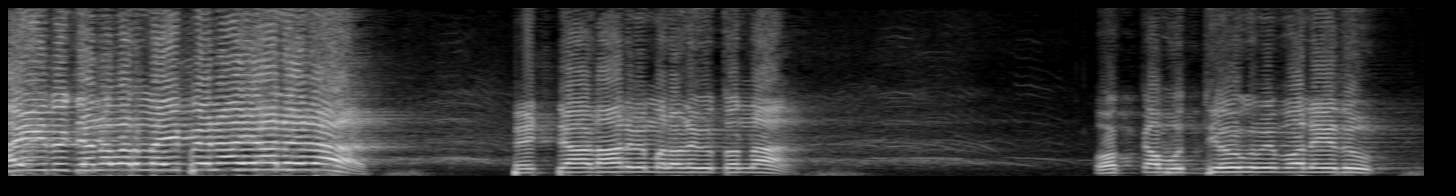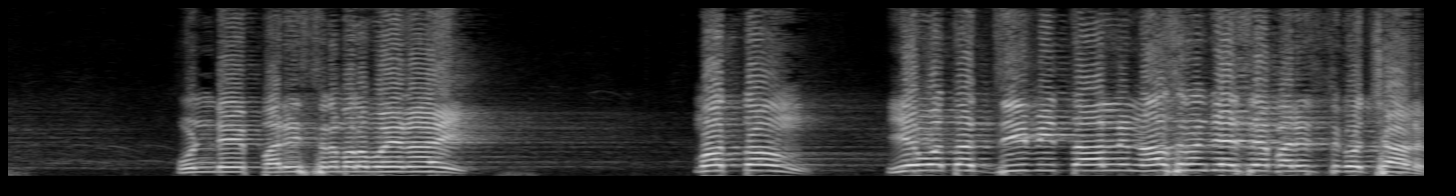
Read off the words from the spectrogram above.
ఐదు జనవరిలో అయిపోయినాయా లేదా? పెట్టాడా అని మిమ్మల్ని అడుగుతున్నా. ఒక్క ఉద్యోగం ఇవ్వలేదు. ఉండే పరిశ్రమలు పోయినాయి. మొత్తం యువత జీవితాల్ని నాశనం చేసే పరిస్థితికి వచ్చాడు.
